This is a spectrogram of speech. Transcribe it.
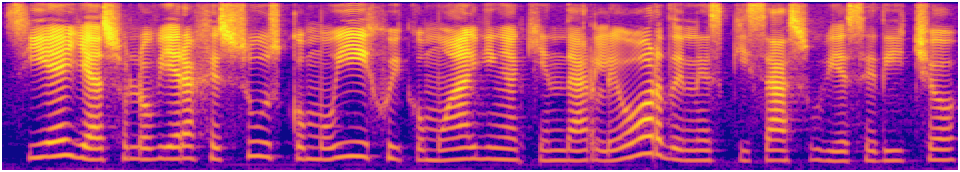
Si ella solo viera a Jesús como hijo y como alguien a quien darle órdenes, quizás hubiese dicho,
